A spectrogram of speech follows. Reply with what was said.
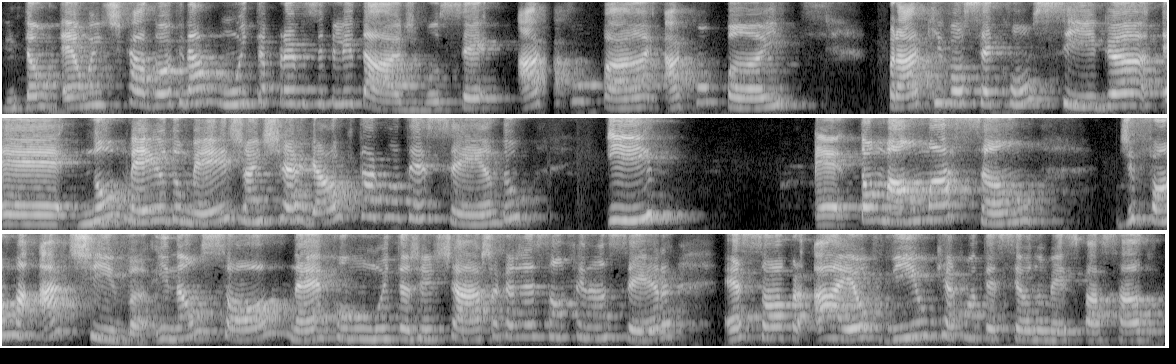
Então, é um indicador que dá muita previsibilidade. Você acompanhe, acompanhe para que você consiga, é, no meio do mês, já enxergar o que está acontecendo e é, tomar uma ação de forma ativa e não só, né, como muita gente acha que a gestão financeira é só para, ah, eu vi o que aconteceu no mês passado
